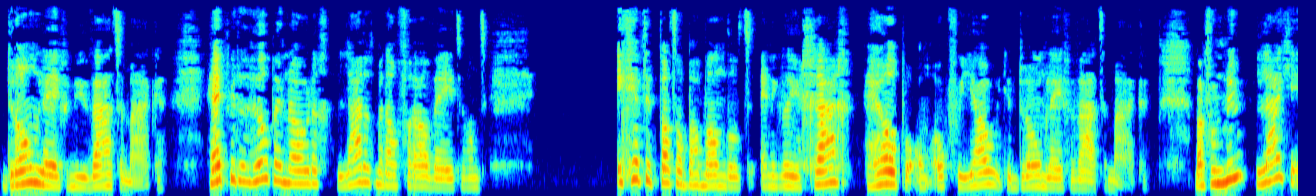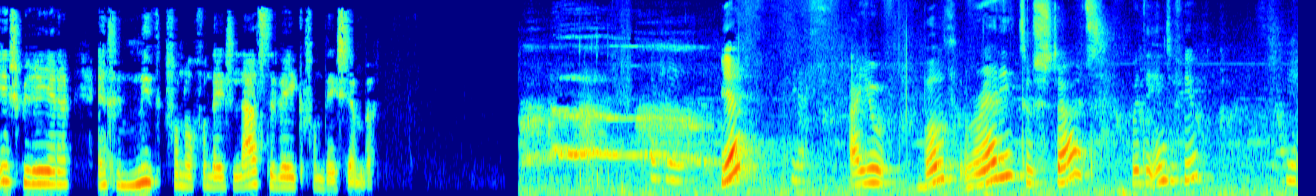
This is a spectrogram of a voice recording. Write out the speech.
droomleven nu waar te maken? Heb je er hulp bij nodig? Laat het me dan vooral weten. Want ik heb dit pad al bewandeld en ik wil je graag helpen om ook voor jou je droomleven waar te maken. Maar voor nu, laat je inspireren en geniet van nog van deze laatste weken van december. Okay. Yeah? Yes. Are you both ready to start with the interview? Yes.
